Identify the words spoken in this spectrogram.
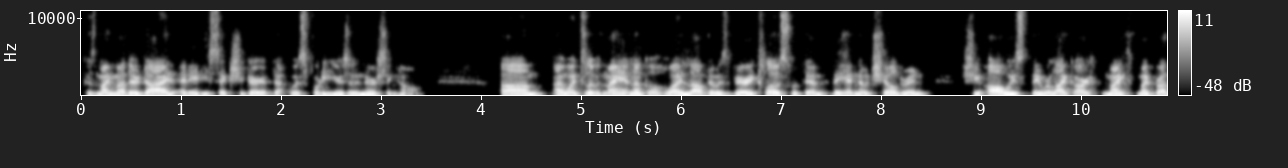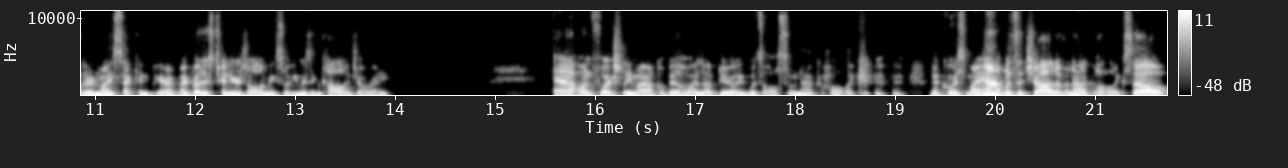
because my mother died at 86. She was 40 years in a nursing home. Um, I went to live with my aunt and uncle, who I loved. I was very close with them. They had no children she always they were like our my my brother and my second parent my brother's 10 years older than me so he was in college already uh, unfortunately my uncle bill who i loved dearly was also an alcoholic. And of course my aunt was a child of an alcoholic so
